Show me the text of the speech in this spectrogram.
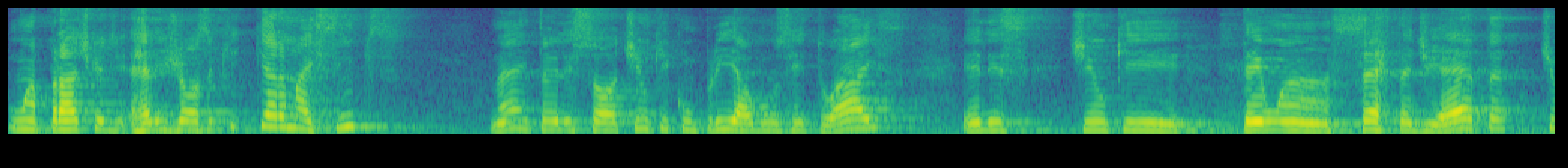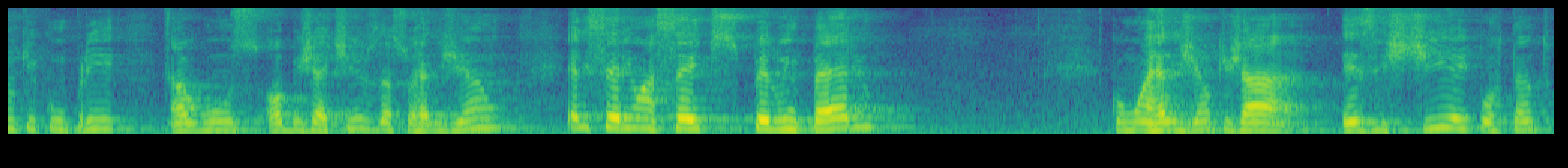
uma prática religiosa que, que, era mais simples, né? então eles só tinham que cumprir alguns rituais, eles tinham que ter uma certa dieta, tinham que cumprir alguns objetivos da sua religião, eles seriam aceitos pelo império como uma religião que já existia e, portanto,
